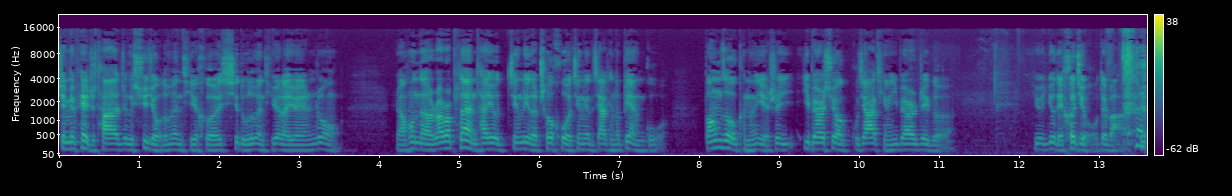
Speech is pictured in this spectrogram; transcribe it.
Jimmy Page 他这个酗酒的问题和吸毒的问题越来越严重，然后呢，Robert Plant 他又经历了车祸，经历了家庭的变故，Bonzo 可能也是一边需要顾家庭，一边这个又又得喝酒，对吧？所以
